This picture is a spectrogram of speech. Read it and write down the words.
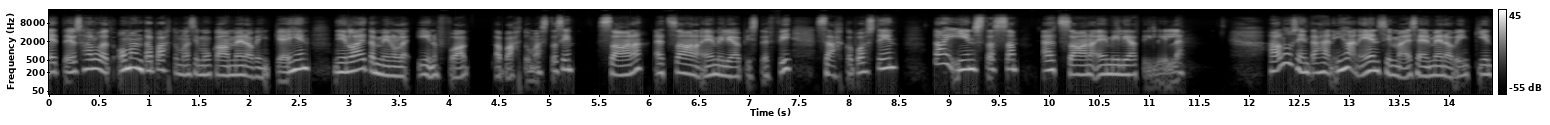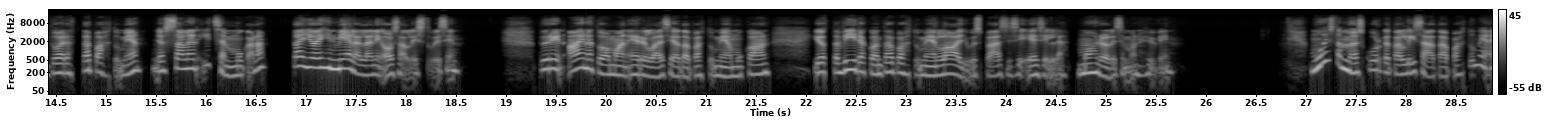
että jos haluat oman tapahtumasi mukaan menovinkkeihin, niin laita minulle infoa tapahtumastasi saana at saanaemilia.fi sähköpostiin tai instassa at saanaemilia tilille. Halusin tähän ihan ensimmäiseen menovinkkiin tuoda tapahtumia, jossa olen itse mukana tai joihin mielelläni osallistuisin. Pyrin aina tuomaan erilaisia tapahtumia mukaan, jotta viidakon tapahtumien laajuus pääsisi esille mahdollisimman hyvin. Muista myös kurkata lisää tapahtumia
